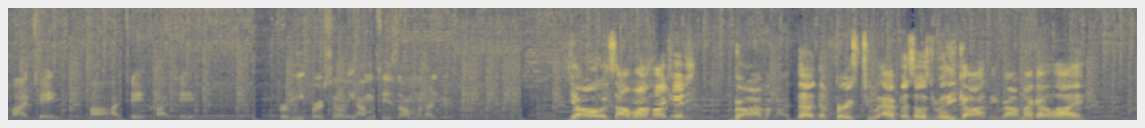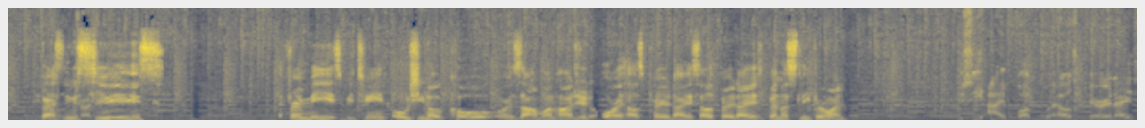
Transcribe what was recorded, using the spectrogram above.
Hot take. Hot take. Hot take. For me personally, I'm gonna say Zom 100. Yo, Zom 100, bro. I'm, the the first two episodes really got me, bro. I'm not gonna lie. Best new series for me is between Oshi no Ko or Zom 100 or Hell's Paradise. Hell's Paradise has been a sleeper one. You see, I fucked with Hell's Paradise,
